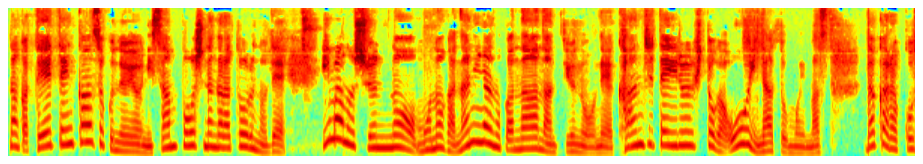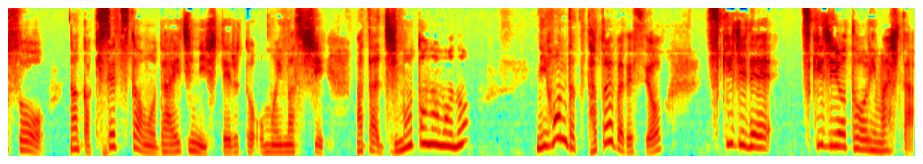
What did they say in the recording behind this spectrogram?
なんか定点観測のように散歩をしながら通るので、今の旬のものが何なのかな、なんていうのをね、感じている人が多いなと思います。だからこそ、なんか季節感を大事にしていると思いますし、また地元のもの？日本だと例えばですよ、築地で築地を通りました。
